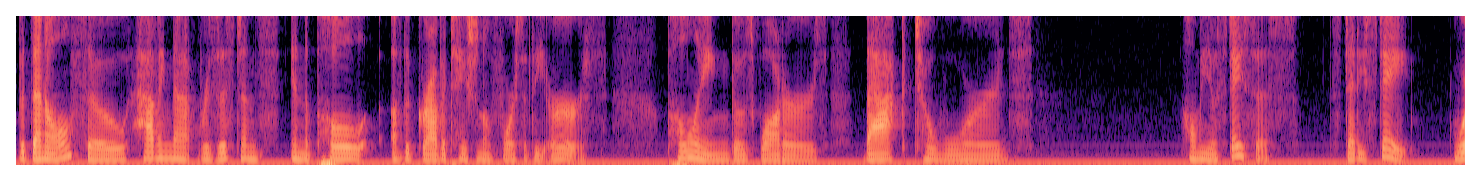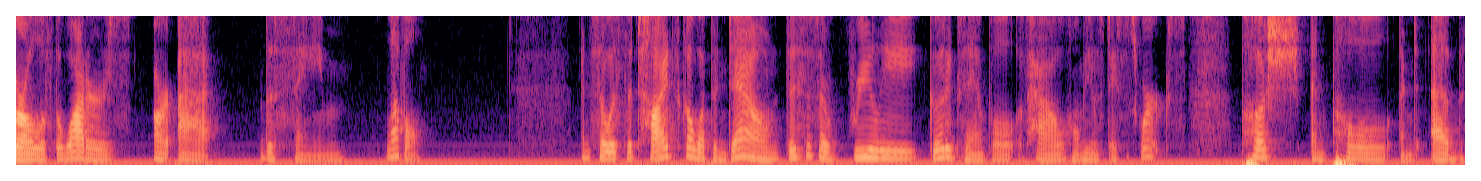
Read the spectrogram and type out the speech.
but then also having that resistance in the pull of the gravitational force of the earth pulling those waters back towards homeostasis, steady state, where all of the waters are at the same level. And so, as the tides go up and down, this is a really good example of how homeostasis works push and pull and ebb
